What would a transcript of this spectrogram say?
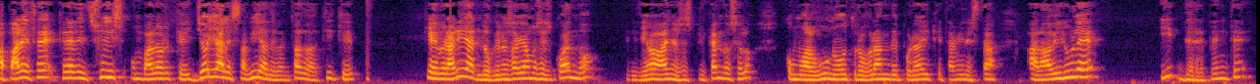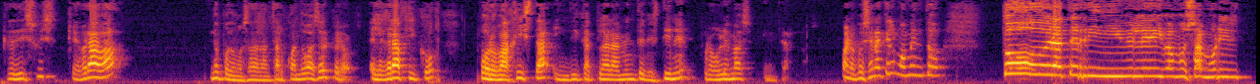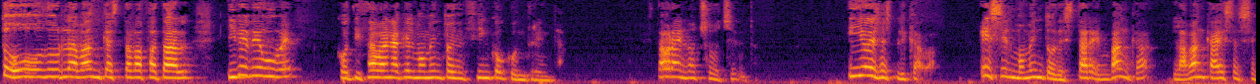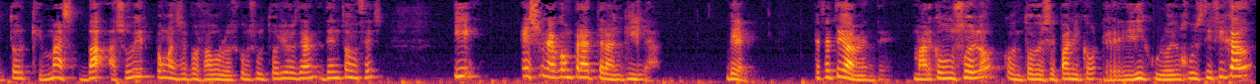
aparece Credit Suisse, un valor que yo ya les había adelantado aquí que quebrarían, lo que no sabíamos es cuándo, llevaba años explicándoselo, como algún otro grande por ahí que también está a la virulé, y de repente Credit Suisse quebraba, no podemos adelantar cuándo va a ser, pero el gráfico por bajista indica claramente que tiene problemas internos. Bueno, pues en aquel momento todo era terrible, íbamos a morir todos, la banca estaba fatal, y BBV cotizaba en aquel momento en 5,30. Está ahora en 8,80. Y yo les explicaba, es el momento de estar en banca, la banca es el sector que más va a subir, pónganse por favor los consultorios de, entonces, y es una compra tranquila. Bien, efectivamente, marcó un suelo con todo ese pánico ridículo e injustificado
